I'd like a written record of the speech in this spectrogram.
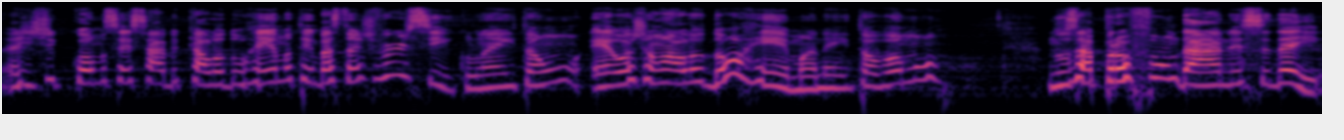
a gente, como vocês sabem que a aula do Rema tem bastante versículo, né? Então, é, hoje é uma aula do Rema, né? Então, vamos nos aprofundar nesse daí.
